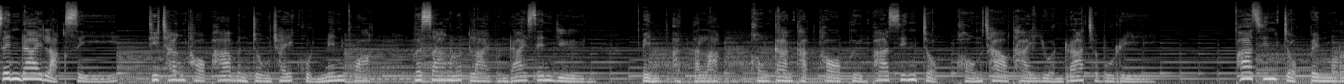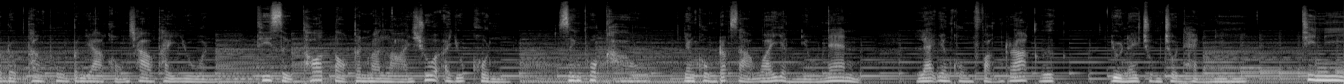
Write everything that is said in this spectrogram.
เส้นได้หลากสีที่ช่างทอผ้าบรรจงใช้ขนเม่นควัก เพื่อสร้างลวดลายบนได้เส้นยืน เป็นอัตลักษณ์ของการถักทอผืนผ้าสิ้นจกของชาวไทยยวนราชบุรี ผ้าสิ้นจกเป็นมรดกทางภูมิปัญญาของชาวไทยยวน ที่สืบทอดต่อกันมาหลายชั่วอายุคน ซึ่งพวกเขายังคงรักษาไว้อย่างเหนียวแน่น และยังคงฝังรากลึกอยู่ในชุมชนแห่งนี้ ที่นี่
